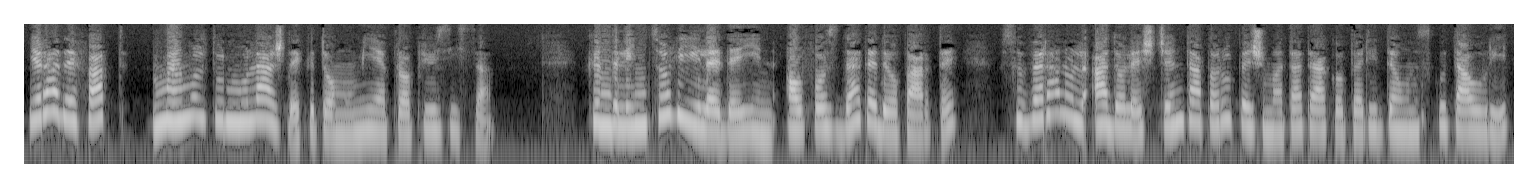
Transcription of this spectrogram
Era de fapt mai mult un mulaj decât o mumie propriu-zisă. Când lințoliile de in au fost date deoparte, suveranul adolescent apăru pe jumătate acoperit de un scut aurit,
